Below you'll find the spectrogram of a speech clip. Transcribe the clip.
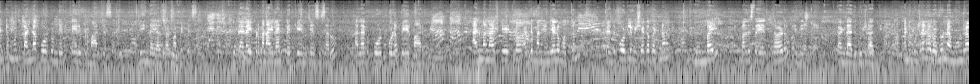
అంటే ముందు కండ్లా పోర్ట్ ఉండేది పేరు ఇప్పుడు మార్చేస్తారు దీన్ దయాల్ శర్మ పెట్టేశారు. ఇప్పుడు ఎలా ఇప్పుడు మన ఐలాండ్ పేరు చేంజ్ చేసేసారు అలాగే పోర్ట్ కూడా పేరు మారిపోయింది. అండ్ మన స్టేట్లో అంటే మన ఇండియాలో మొత్తం పెద్ద పోర్ట్లు విశాఖపట్నం ముంబై మళ్ళీ థర్డ్ ఇది కండ్లాది గుజరాత్ది అంటే గుజరాత్లో రెండు ఉన్నాయి ముంద్రా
